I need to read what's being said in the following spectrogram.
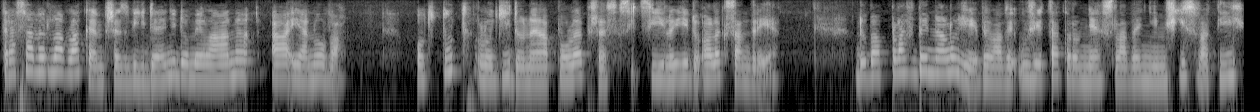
Trasa vedla vlakem přes Vídeň do Milána a Janova. Odtud lodí do Neapole přes Sicílii do Alexandrie. Doba plavby na lodi byla využita kromě slavení mší svatých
